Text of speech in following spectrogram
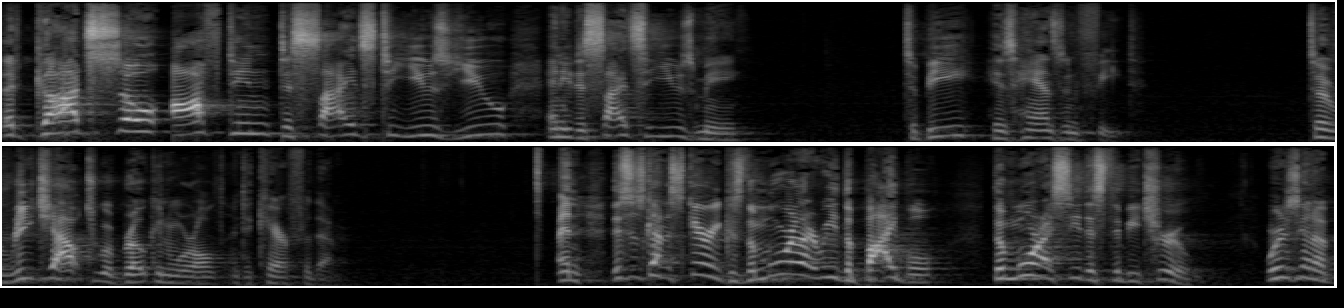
that God so often decides to use you and He decides to use me to be His hands and feet, to reach out to a broken world and to care for them. And this is kind of scary because the more I read the Bible, the more I see this to be true. We're just going to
